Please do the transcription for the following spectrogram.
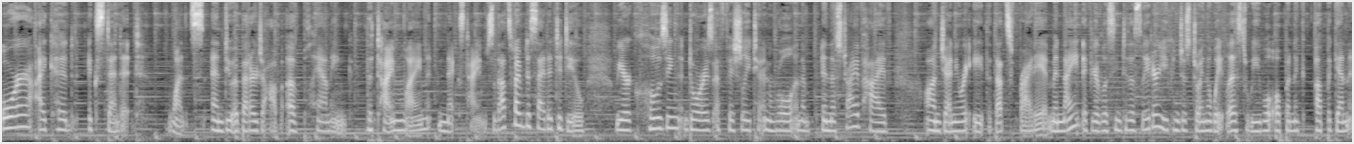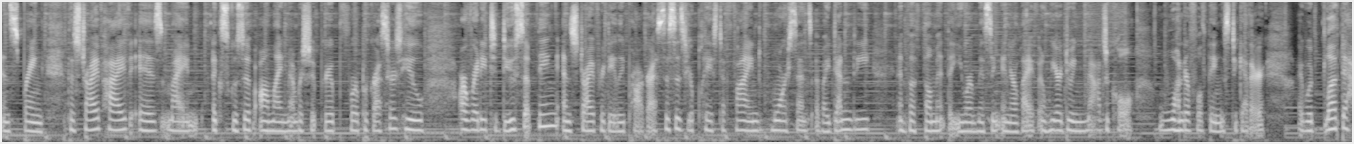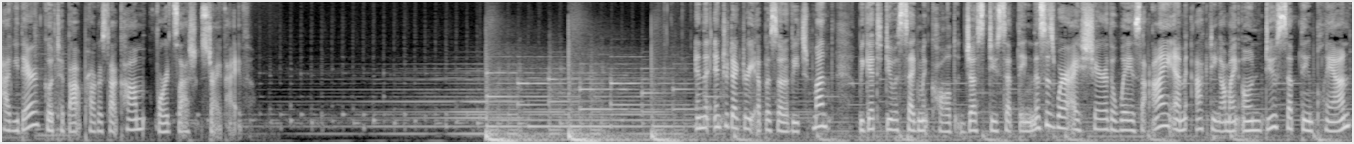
or I could extend it once and do a better job of planning the timeline next time. So that's what I've decided to do. We are closing doors officially to enroll in the in the Strive Hive on January 8th. That's Friday at midnight. If you're listening to this later, you can just join the waitlist. We will open up again in spring. The Strive Hive is my exclusive online membership group for progressors who are ready to do something and strive for daily progress. This is your place to find more sense of identity and fulfillment that you are missing in your life. And we are doing magical, wonderful things together. I would love to have you there. Go to aboutprogress.com forward slash strive hive. In the introductory episode of each month, we get to do a segment called Just Do Something. This is where I share the ways that I am acting on my own Do Something plan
